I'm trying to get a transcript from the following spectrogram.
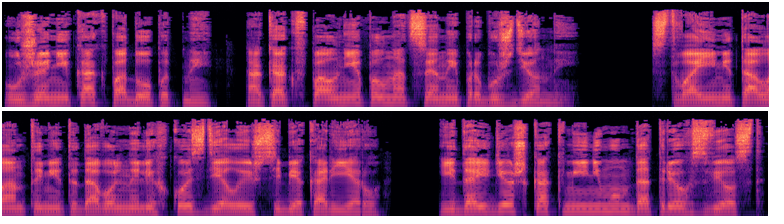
Уже не как подопытный, а как вполне полноценный пробужденный. С твоими талантами ты довольно легко сделаешь себе карьеру и дойдешь как минимум до трех звезд,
